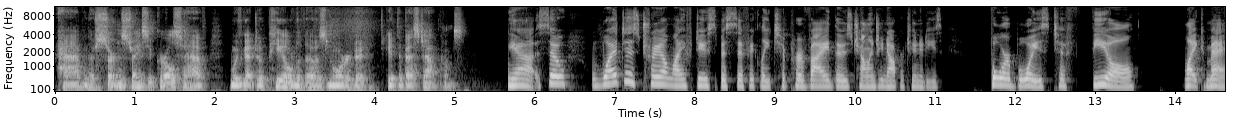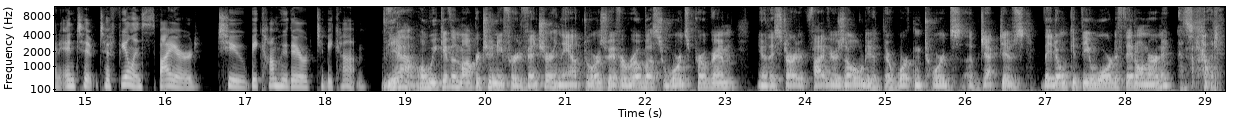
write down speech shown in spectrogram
have, and there's certain strengths that girls have, and we've got to appeal to those in order to, to get the best outcomes. Yeah. So, what does Trail Life do specifically to provide those challenging opportunities for boys to feel like men and to to feel inspired to become who they're to become? Yeah, well, we give them opportunity for adventure in the outdoors. We have a robust awards program. You know, they start at five years old. They're working towards objectives. They don't get the award if they don't earn it. It's not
